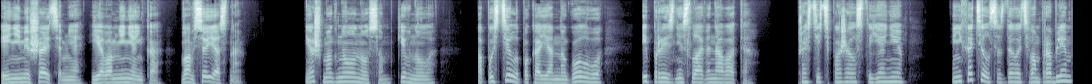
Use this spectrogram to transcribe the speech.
И не мешайте мне, я вам не нянька. Вам все ясно?» Я шмыгнула носом, кивнула, опустила покаянно голову и произнесла виновата. «Простите, пожалуйста, я не... Я не хотела создавать вам проблем.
